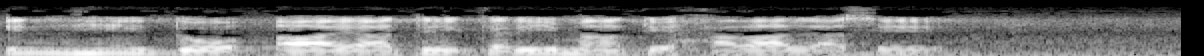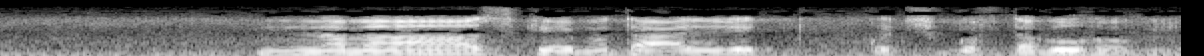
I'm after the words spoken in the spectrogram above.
انہی دو آیات کریمہ کے حوالہ سے نماز کے متعلق کچھ گفتگو ہوگی۔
